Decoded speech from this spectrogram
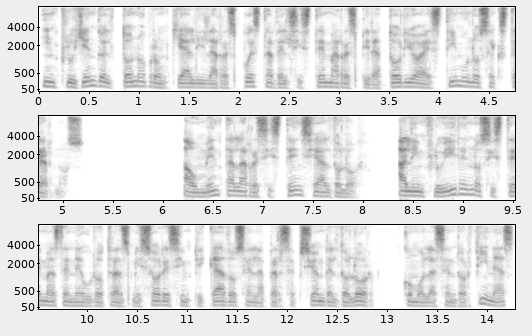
incluyendo el tono bronquial y la respuesta del sistema respiratorio a estímulos externos. Aumenta la resistencia al dolor. Al influir en los sistemas de neurotransmisores implicados en la percepción del dolor, como las endorfinas,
